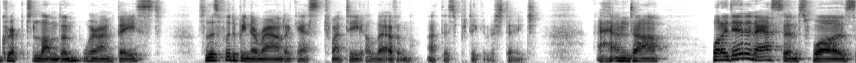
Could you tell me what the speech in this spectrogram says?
gripped London, where I'm based. So this would have been around, I guess, 2011 at this particular stage. And uh, what I did in essence was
